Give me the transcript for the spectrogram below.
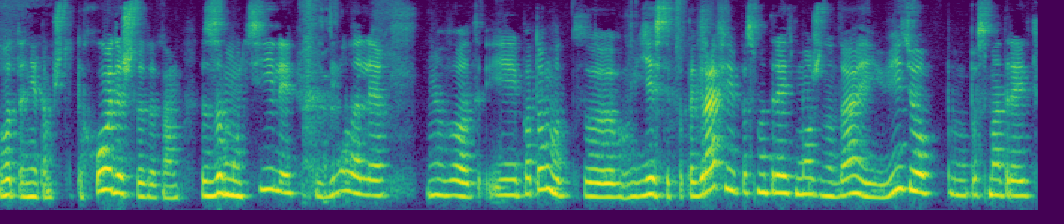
вот они там что-то ходят, что-то там замутили, сделали. Вот. И потом вот э, есть и фотографии посмотреть можно, да, и видео посмотреть,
